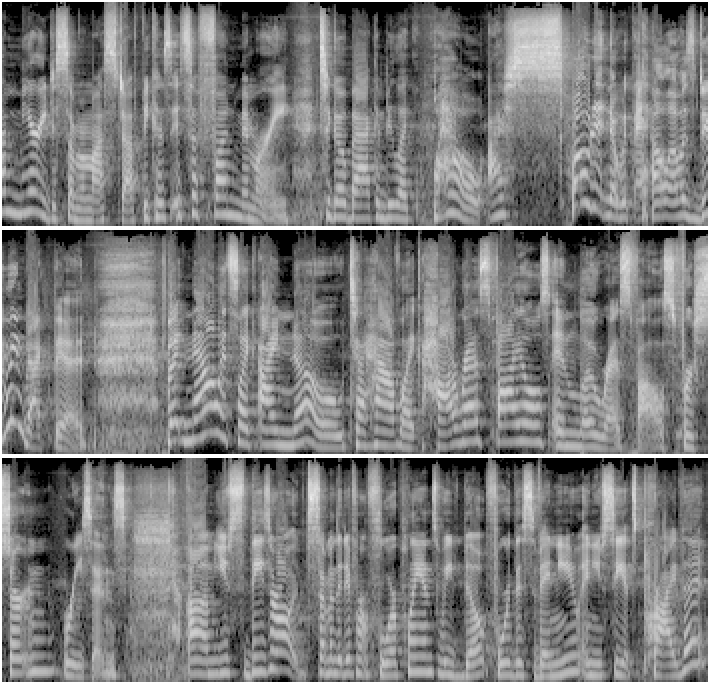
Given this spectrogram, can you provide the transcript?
I'm married to some of my stuff because it's a fun memory to go back and be like, wow, I so didn't know what the hell I was doing back then. But now it's like I know to have like high res files and low res files for certain reasons. Um, you, these are all some of the different floor plans we've built for this venue, and you see it's private.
